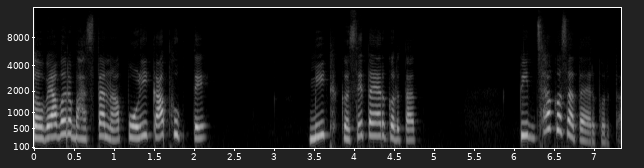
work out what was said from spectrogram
तव्यावर भाजताना पोळी का फुगते? मीठ कसे तयार करतात? पिझ्झा कसा तयार करतात?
